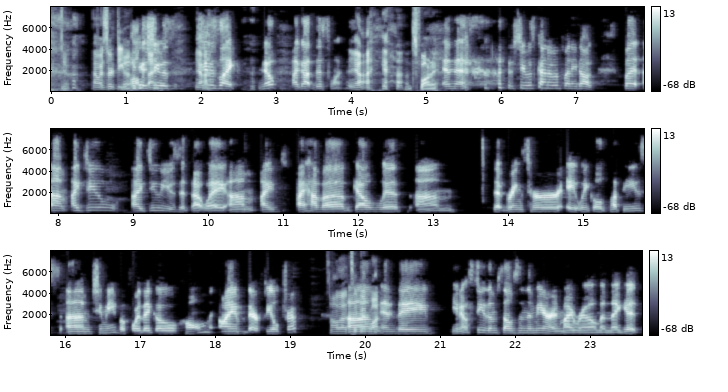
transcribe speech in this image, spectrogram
Yeah. That was her default. because she was Yeah. she was like, "Nope, I got this one." Yeah, yeah. That's funny. and then she was kind of a funny dog. But um, I do I do use it that way. Um, I I have a gal with um, that brings her eight week old puppies um, to me before they go home. I am their field trip, Oh, that's a good Um, one. and they you know see themselves in the mirror in my room, and they get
